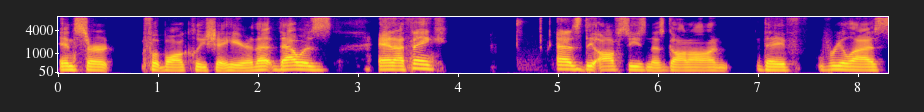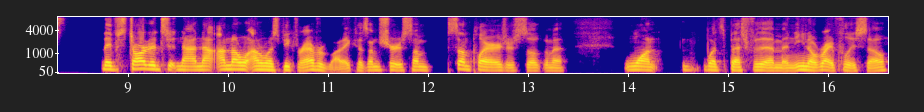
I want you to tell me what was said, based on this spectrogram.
insert football cliche here. That that was, and I think as the offseason has gone on, they've realized they've started to now. Now I'm not. I don't want to speak for everybody because I'm sure some some players are still to want what's best for them, and you know, rightfully so.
